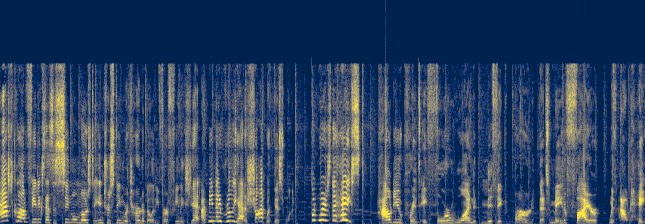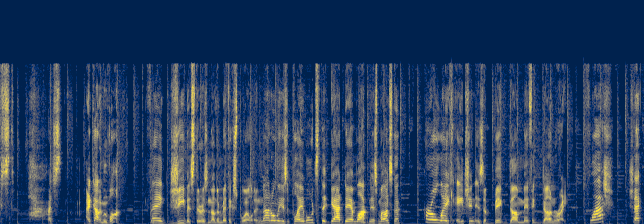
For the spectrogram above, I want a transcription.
Ash Cloud Phoenix has the single most interesting return ability for a Phoenix yet. I mean, they really had a shot with this one. But where's the haste? How do you print a 4-1 mythic bird that's made of fire without haste? I just, I gotta move on. Thank Jeebus there is another mythic spoiled, and not only is it playable, it's the goddamn Loch Ness Monster. Pearl Lake Ancient is a big dumb mythic done right. Flash? Check.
